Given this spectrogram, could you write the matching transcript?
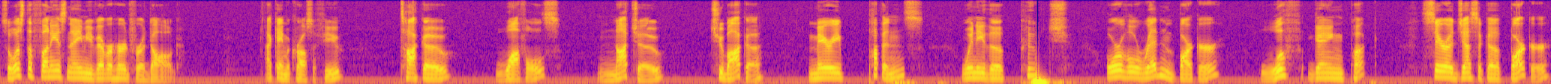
So, what's the funniest name you've ever heard for a dog? I came across a few Taco, Waffles, Nacho, Chewbacca, Mary Puppins, Winnie the Pooch, Orville Redenbarker, Wolfgang Puck, Sarah Jessica Barker,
